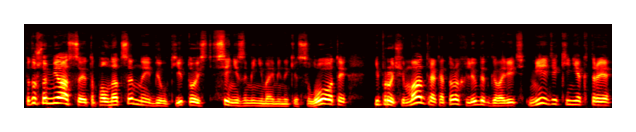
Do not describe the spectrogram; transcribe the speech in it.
потому что мясо это полноценные белки, то есть все незаменимые аминокислоты, и прочие мантры, о которых любят говорить медики некоторые,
